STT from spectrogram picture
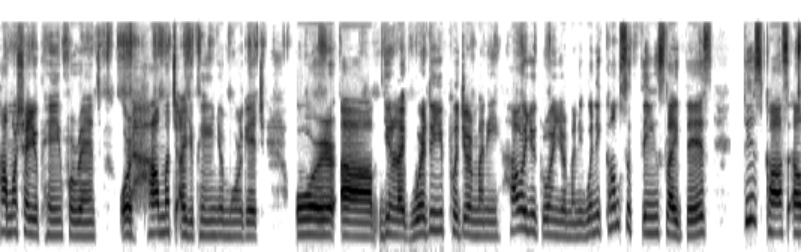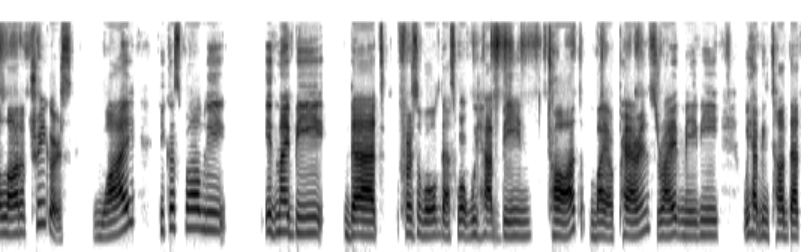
how much are you paying for rent or how much are you paying your mortgage or um, you know like where do you put your money how are you growing your money? When it comes to things like this this cause a lot of triggers. Why? Because probably it might be that first of all that's what we have been taught by our parents right? Maybe we have been taught that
